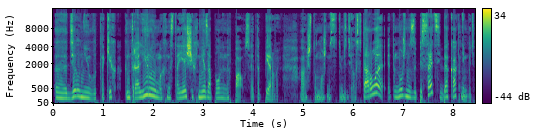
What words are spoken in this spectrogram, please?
э, деланию вот таких контролируемых, настоящих, незаполненных пауз. Это первое, а, что можно с этим сделать. Второе, это нужно записать себя как-нибудь,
